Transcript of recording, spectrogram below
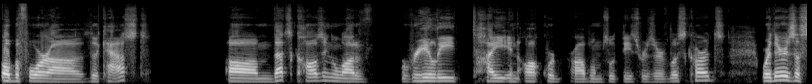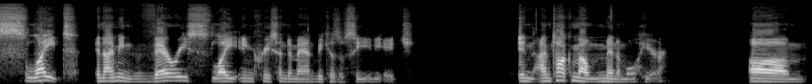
well before uh the cast. Um that's causing a lot of really tight and awkward problems with these reserve list cards where there is a slight and i mean very slight increase in demand because of cedh and i'm talking about minimal here. Um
